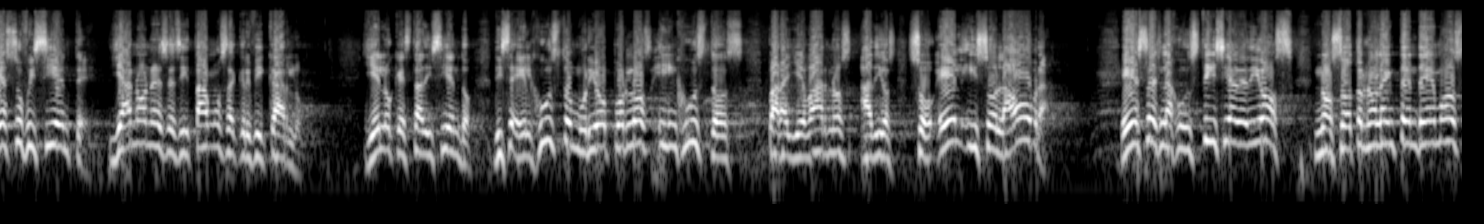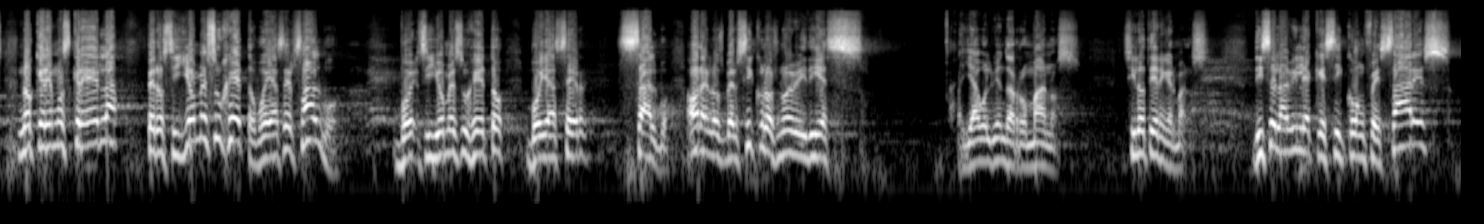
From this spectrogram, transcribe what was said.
es suficiente. Ya no necesitamos sacrificarlo. Y es lo que está diciendo. Dice, el justo murió por los injustos para llevarnos a Dios. So, él hizo la obra. Esa es la justicia de Dios. Nosotros no la entendemos, no queremos creerla, pero si yo me sujeto, voy a ser salvo. si yo me sujeto, voy a ser salvo. Ahora en los versículos 9 y 10, ya volviendo a Romanos, si lo tienen hermanos, dice la Biblia que si confesares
